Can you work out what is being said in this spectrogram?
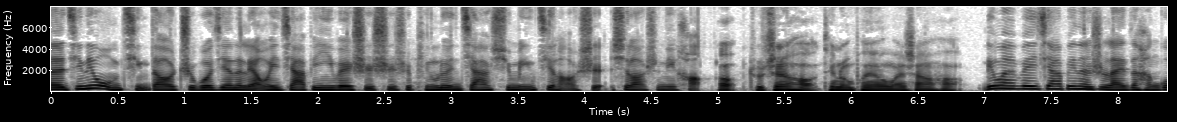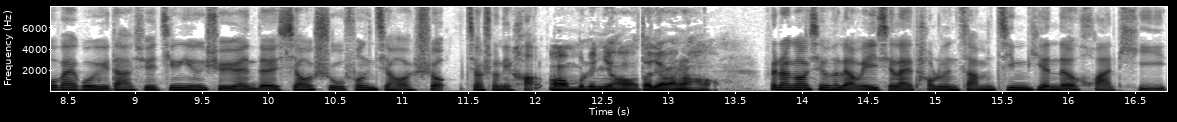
那今天我们请到直播间的两位嘉宾，一位是时事评论家徐明季老师，徐老师你好。好，主持人好，听众朋友晚上好。另外一位嘉宾呢是来自韩国外国语大学经营学院的肖树峰教授，教授你好。啊，穆林你好，大家晚上好。非常高兴和两位一起来讨论咱们今天的话题。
